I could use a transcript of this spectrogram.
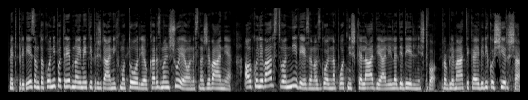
Med privezom tako ni potrebno imeti prižganih motorjev, kar zmanjšuje onesnaževanje. A okoljevarstvo ni vezano zgolj na potniške ladje ali ladjedelništvo. Problematika je veliko širša.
